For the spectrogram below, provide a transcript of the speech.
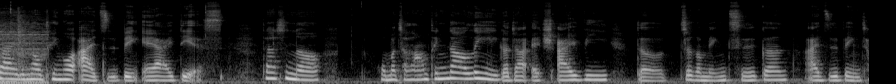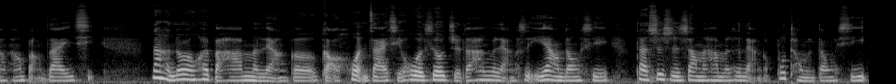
大家一定都听过艾滋病 （AIDS），但是呢，我们常常听到另一个叫 HIV 的这个名词跟艾滋病常常绑在一起。那很多人会把他们两个搞混在一起，或者是又觉得他们两个是一样东西，但事实上呢，他们是两个不同的东西。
